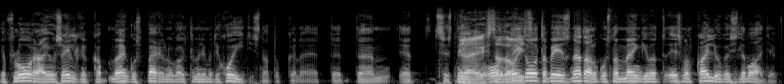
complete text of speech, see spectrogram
ja Flora ju selgelt ka mängus Pärnuga, ütleme niimoodi, hoidis natukene, et, et et sest neid, neid hoidsid... ootab ees nädal, kus nad mängivad esmalt Kaljuga, siis Levadiaga.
